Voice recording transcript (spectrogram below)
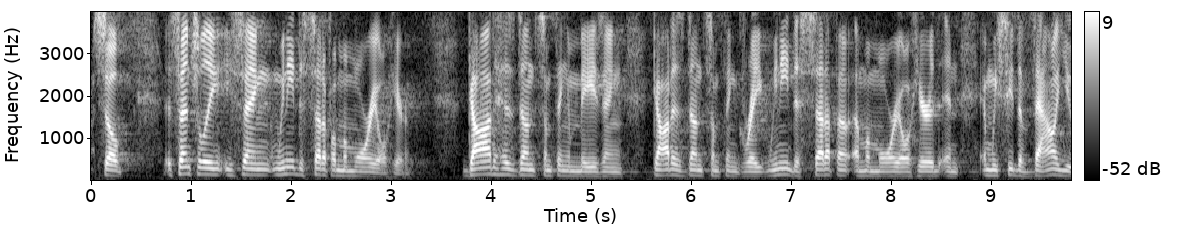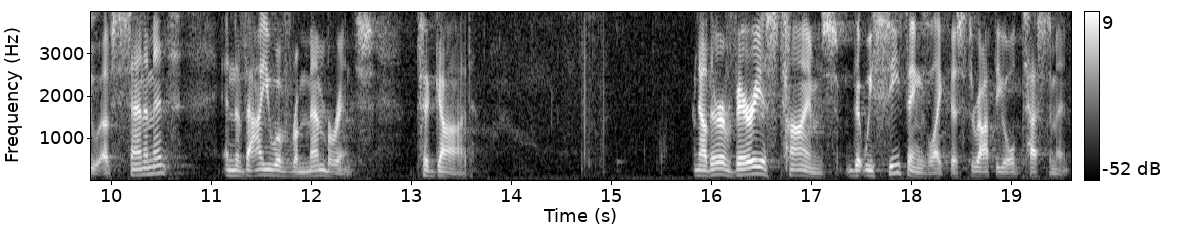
So essentially, he's saying we need to set up a memorial here. God has done something amazing. God has done something great. We need to set up a, a, memorial here, and, and we see the value of sentiment and the value of remembrance to God. Now, there are various times that we see things like this throughout the Old Testament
